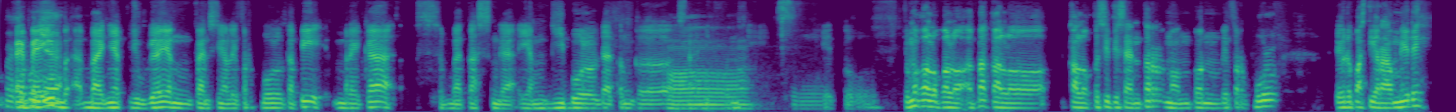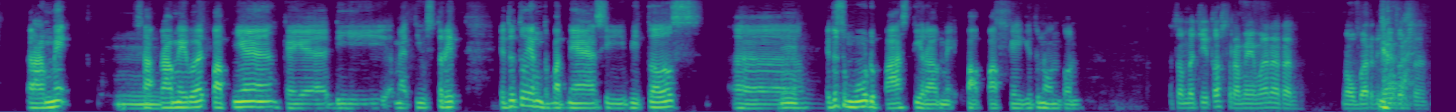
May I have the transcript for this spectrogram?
PPI punya banyak juga yang fansnya Liverpool tapi mereka sebatas nggak yang gibol datang ke stadion Oh. gitu. Cuma kalau kalau apa kalau kalau ke City Center nonton Liverpool ya udah pasti rame deh, rame, hmm, rame banget pubnya kayak di Matthew Street itu tuh yang tempatnya si Beatles. eh, Hmm. Itu semua udah pasti rame, pub-pub kayak gitu nonton. Sama Citos rame mana Ran? Nobar di Citos Ran.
